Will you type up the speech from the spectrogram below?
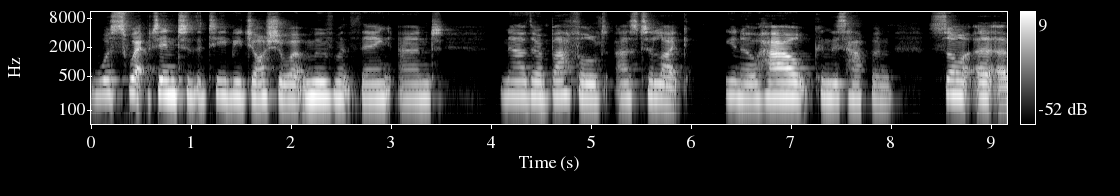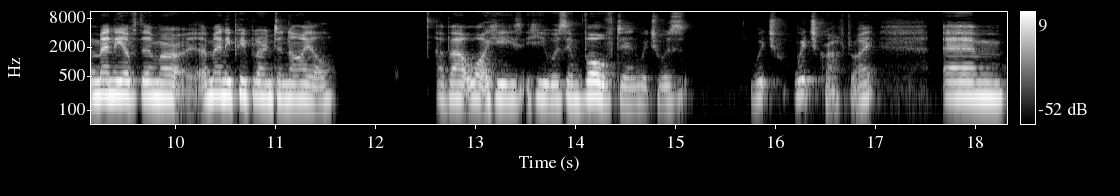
were swept into the TB Joshua movement thing, and now they're baffled as to like, you know, how can this happen? So uh, uh many of them are, uh, many people are in denial, about what he he was involved in, which was witch witchcraft, right? Um,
